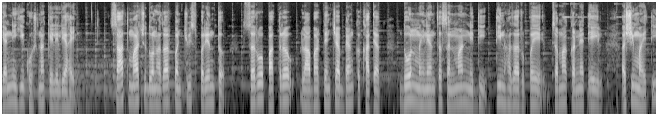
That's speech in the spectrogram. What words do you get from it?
यांनी ही घोषणा केलेली आहे. सात मार्च दोन हजार पंचवीसपर्यंत सर्व पात्र लाभार्थ्यांच्या बँक खात्यात दोन महिन्यांचा सन्मान निधी तीन हजार रुपये जमा करण्यात येईल अशी माहिती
